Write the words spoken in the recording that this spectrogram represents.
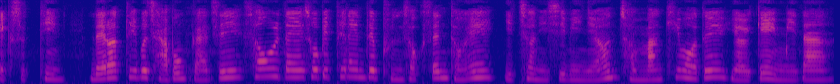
엑스틴, 내러티브 자본까지 서울대 소비 트렌드 분석 센터의 2022년 전망 키워드 10개입니다.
